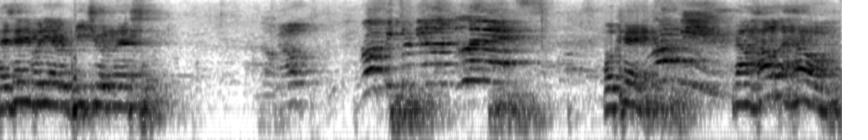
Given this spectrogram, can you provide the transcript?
Has anybody ever beat you in this? No. no. Ruffy took limits! Okay. Ruffy! Now how the hell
